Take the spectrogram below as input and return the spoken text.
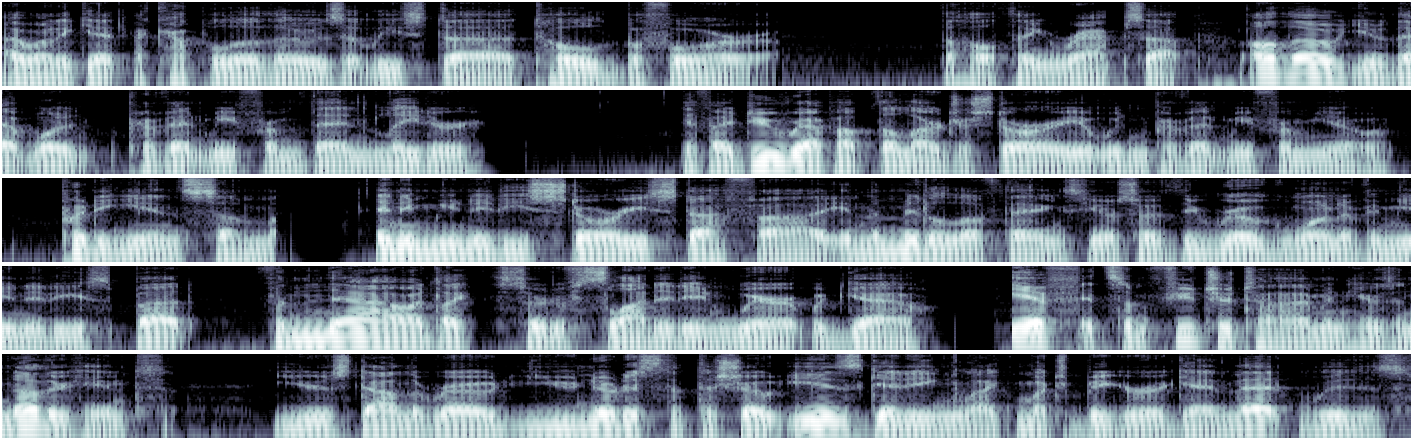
I want to get a couple of those at least uh, told before the whole thing wraps up. Although, you know, that won't prevent me from then later, if I do wrap up the larger story, it wouldn't prevent me from, you know, putting in some an immunity story stuff uh, in the middle of things, you know, sort of the Rogue One of immunities. But for now, I'd like to sort of slot it in where it would go. If at some future time, and here's another hint, years down the road, you notice that the show is getting like much bigger again, that would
